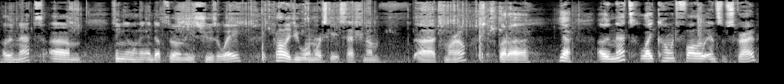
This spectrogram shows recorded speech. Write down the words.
other than that, um, I think I'm going to end up throwing these shoes away. Probably do one more skate session um, uh, tomorrow. But uh, yeah, other than that, like, comment, follow, and subscribe.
